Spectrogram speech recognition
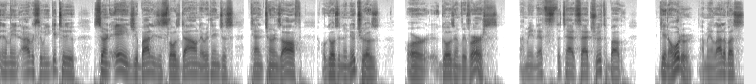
I mean, obviously, when you get to a certain age, your body just slows down. Everything just kind of turns off or goes into neutrals or goes in reverse. I mean, that's the sad, sad truth about getting older. I mean, a lot of us,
